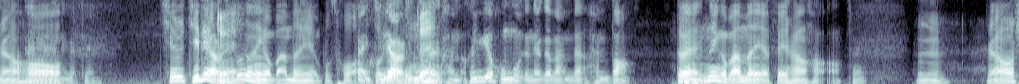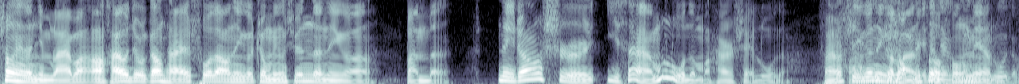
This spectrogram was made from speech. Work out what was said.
然后那个对，其实吉里尔斯的那个版本也不错，吉里尔斯那约胡姆很和约胡姆的那个版本很棒，对嗯那个版本也非常好。对，嗯，然后剩下的你们来吧啊，还有就是刚才说到那个郑明勋的那个版本，那张是 ECM 录的吗？还是谁录的？反正是一个那个蓝色封面录的，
